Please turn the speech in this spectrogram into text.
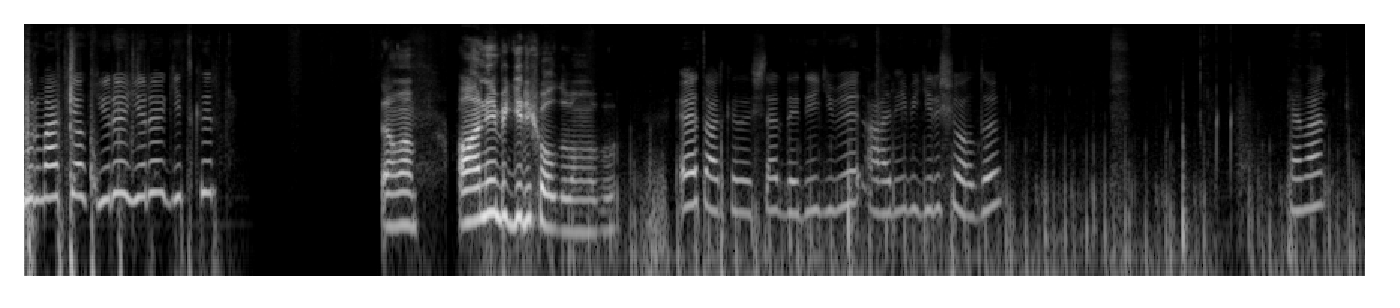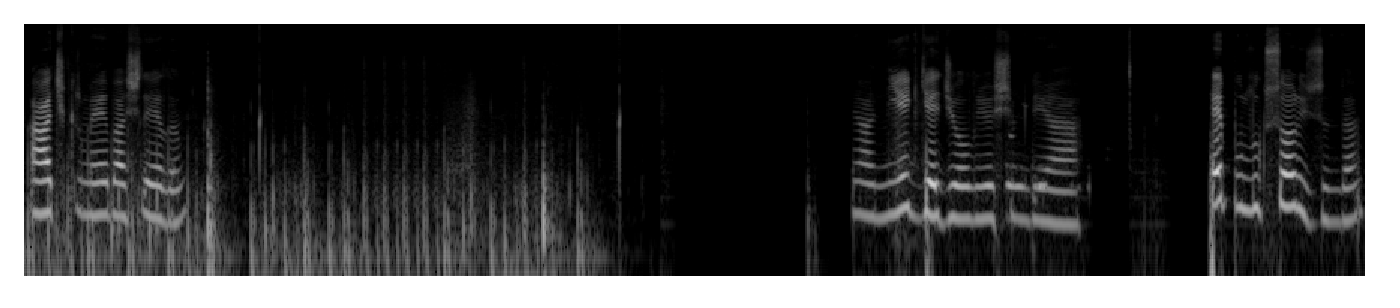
Durmak yok. Yürü yürü git kır. Tamam. Ani bir giriş oldu ama bu. Evet arkadaşlar dediği gibi ani bir giriş oldu. Hemen ağaç kırmaya başlayalım. Ya niye gece oluyor şimdi ya? Hep bu Luxor yüzünden.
